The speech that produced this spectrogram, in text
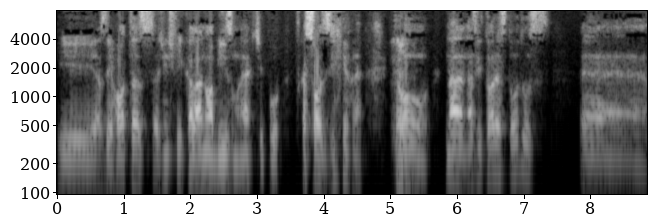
e as derrotas a gente fica lá no abismo, né? Tipo, fica sozinho, né? Então, é. na, nas vitórias todos é,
